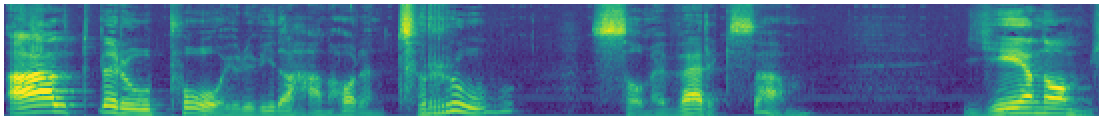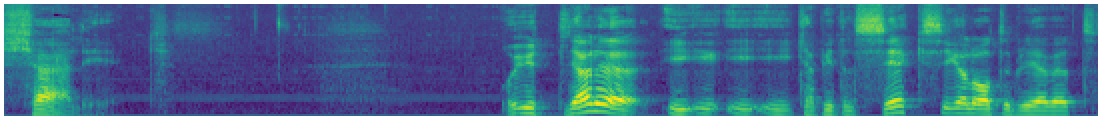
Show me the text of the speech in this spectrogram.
Allt beror på huruvida han har en tro som är verksam genom kärlek. Och ytterligare i, i, i kapitel 6 i Galaterbrevet,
